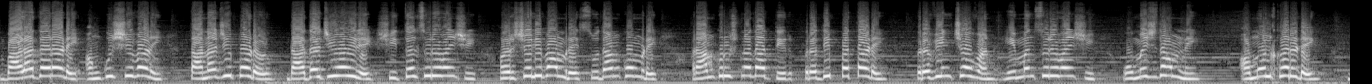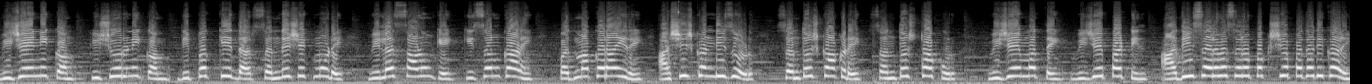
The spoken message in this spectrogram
बाळा दराडे अंकुश शिवाळे तानाजी पडोळ दादाजी अहिरे शीतल सूर्यवंशी हर्षली भांबरे सुदाम कोंबडे रामकृष्ण दातीर प्रदीप पताडे प्रवीण चव्हाण हेमंत सूर्यवंशी उमेश धामणे अमोल खर्डे विजय निकम किशोर निकम दीपक केदार संदेश एकमोडे विलास साळुंके किसन काळे पद्माकर आहिरे आशिष खंडीजोड संतोष काकडे संतोष ठाकूर विजय मते विजय पाटील आदी सर्व सर्वपक्षीय पदाधिकारी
